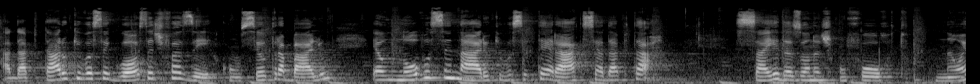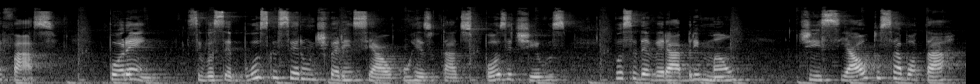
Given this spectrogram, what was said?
Adaptar o que você gosta de fazer com o seu trabalho é o novo cenário que você terá que se adaptar. Sair da zona de conforto não é fácil. Porém, se você busca ser um diferencial com resultados positivos, você deverá abrir mão de se auto-sabotar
